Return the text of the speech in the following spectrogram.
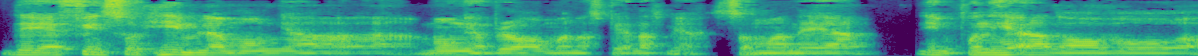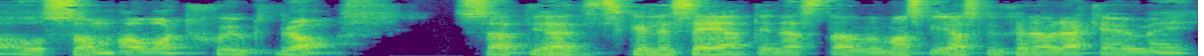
Det finns så himla många, många bra man har spelat med som man är imponerad av och, och som har varit sjukt bra. Så att jag skulle säga att det nästan, man skulle, jag skulle kunna räkna ur mig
